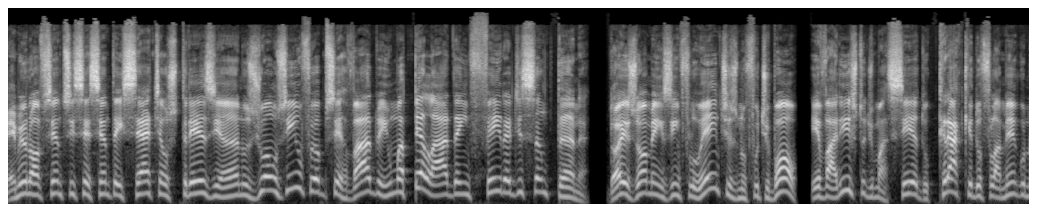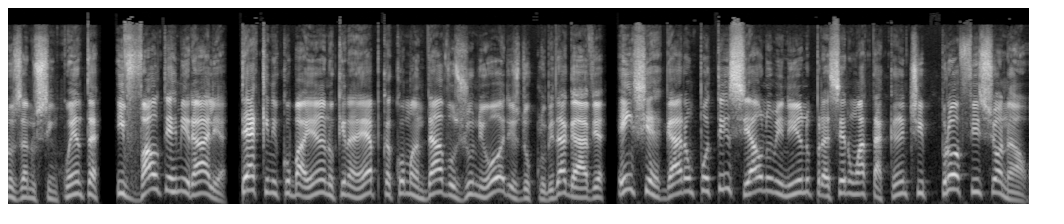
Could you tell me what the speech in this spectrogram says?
Em 1967, aos 13 anos, Joãozinho foi observado em uma pelada em Feira de Santana. Dois homens influentes no futebol, Evaristo de Macedo, craque do Flamengo nos anos 50, e Walter Miralha, técnico baiano que na época comandava os juniores do Clube da Gávea, enxergaram potencial no menino para ser um atacante profissional.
